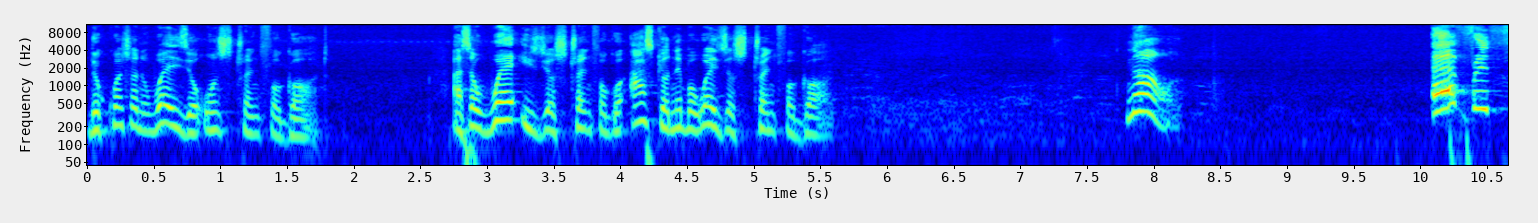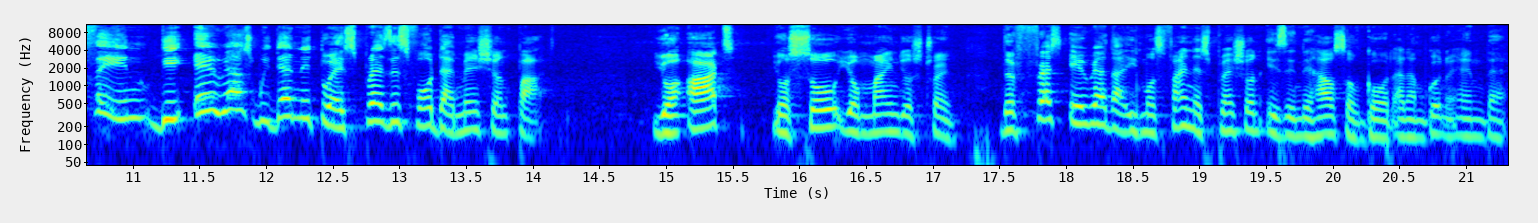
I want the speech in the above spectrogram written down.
The question is, where is your own strength for God? I said, where is your strength for God? Ask your neighbor, where is your strength for God? Now, everything, the areas we then need to express this four dimension part your heart, your soul, your mind, your strength. The first area that it must find expression is in the house of God, and I'm going to end there.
